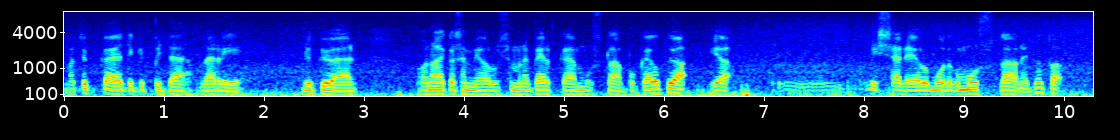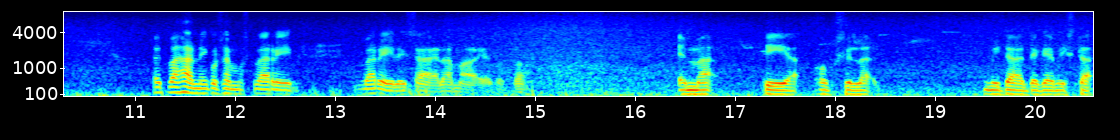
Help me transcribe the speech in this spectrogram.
Mä tykkään jotenkin pitää väriä nykyään. On aikaisemmin ollut semmoinen pelkkää mustaa pukeutuja ja missään ei ollut muuta kuin mustaa, niin tota, et vähän niinku semmoista väriä, väri lisää elämää ja tota, en mä tiedä, onko sillä mitään tekemistä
